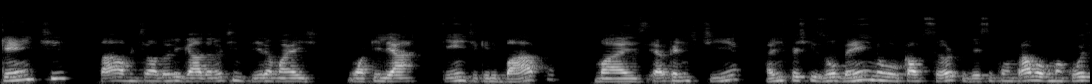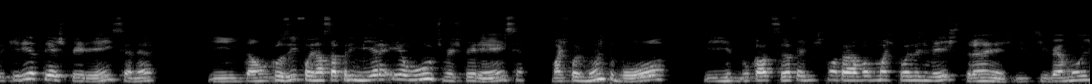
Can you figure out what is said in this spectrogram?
quente, tá? O ventilador ligado a noite inteira, mas com aquele ar quente, aquele bafo, mas era o que a gente tinha. A gente pesquisou bem no Couchsurfing, ver se encontrava alguma coisa, queria ter a experiência, né? E, então, inclusive, foi nossa primeira e última experiência, mas foi muito boa. E no Couchsurfing a gente encontrava algumas coisas meio estranhas e tivemos,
